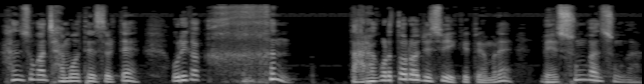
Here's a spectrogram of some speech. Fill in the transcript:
한순간 잘못했을 때 우리가 큰 나락으로 떨어질 수 있기 때문에 매 순간순간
